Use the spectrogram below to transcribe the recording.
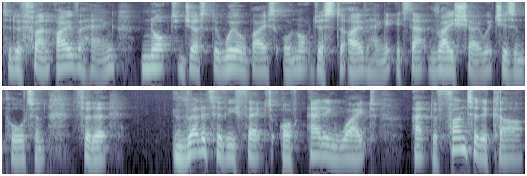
to the front overhang, not just the wheelbase or not just the overhang. It's that ratio which is important for the relative effect of adding weight at the front of the car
